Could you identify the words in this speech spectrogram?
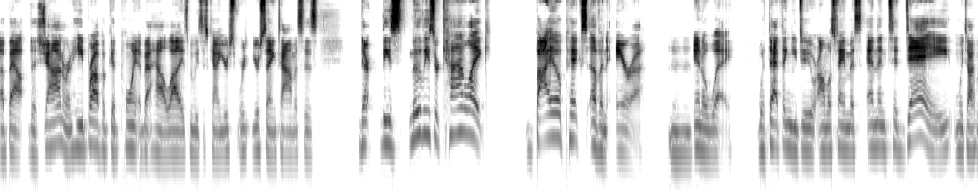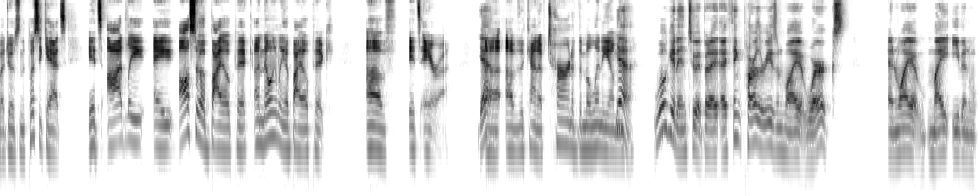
about this genre, and he brought up a good point about how a lot of these movies is kind of you're you're saying Thomas is there. These movies are kind of like biopics of an era Mhm. in a way with that thing you do or almost famous and then today when we talk about josie and the pussycats it's oddly a also a biopic unknowingly a biopic of its era Yeah. uh, of the kind of turn of the millennium Yeah, we'll get into it, but I, I think part of the reason why it works and why it might even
